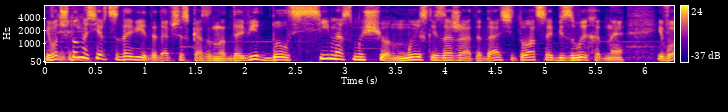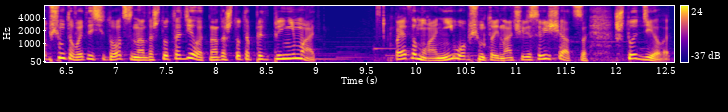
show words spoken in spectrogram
И вот что на сердце Давида? Дальше сказано, Давид был сильно смущен, мысли зажаты, да, ситуация безвыходная. И, в общем-то, в этой ситуации надо что-то делать, надо что-то предпринимать. Поэтому они, в общем-то, и начали совещаться. Что делать?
